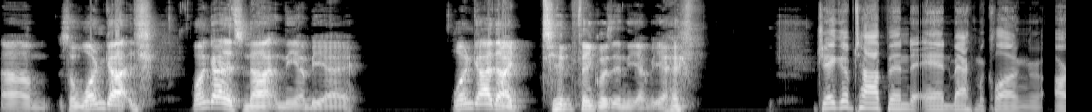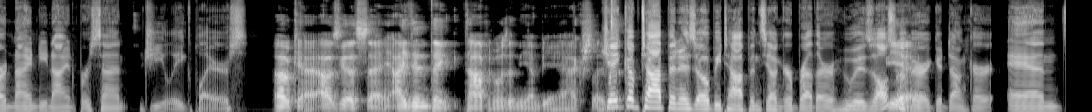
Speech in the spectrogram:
Um. So one guy, one guy that's not in the NBA. One guy that I didn't think was in the NBA. Jacob Toppin and Mac McClung are 99% G League players. Okay, I was gonna say I didn't think Toppin was in the NBA actually. but- Jacob Toppin is Obi Toppin's younger brother, who is also a very good dunker. And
